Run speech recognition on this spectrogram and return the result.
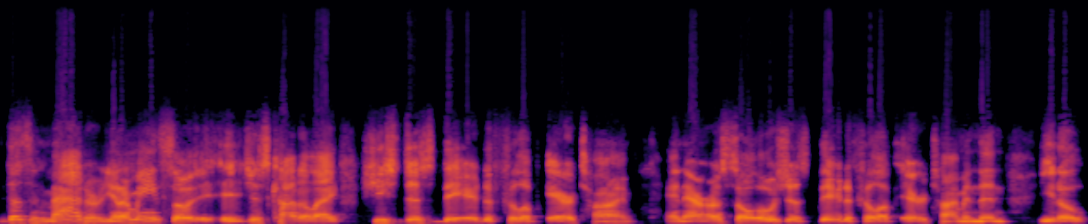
it doesn't matter. You know what I mean? So it, it just kind of like she's just there to fill up airtime, and Aaron Solo is just there to fill up airtime. And then you know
